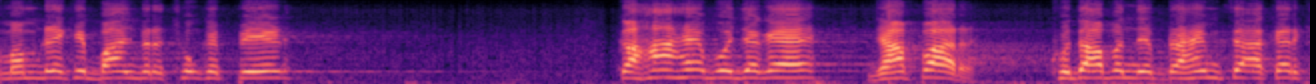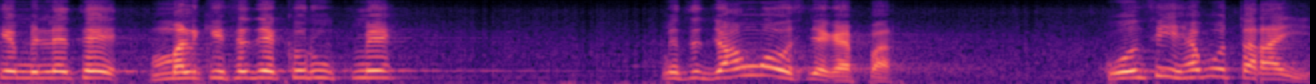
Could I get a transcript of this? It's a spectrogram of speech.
ममरे के बांझ वृक्षों के पेड़, कहाँ है वो जगह जहाँ पर खुदाबंद इब्राहिम से आकर के मिले थे मलकी सदे के रूप में। मैं तो जाऊँगा उस जगह पर। कौन सी है वो तराई?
